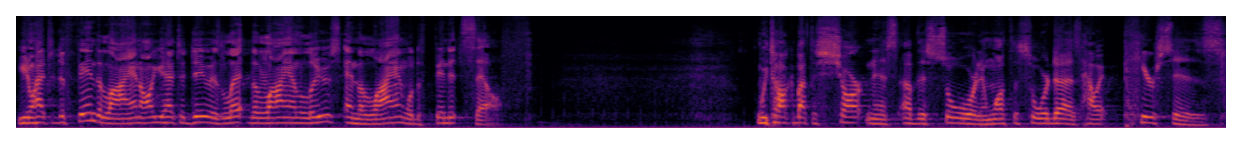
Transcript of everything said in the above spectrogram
You don't have to defend a lion. All you have to do is let the lion loose, and the lion will defend itself. We talk about the sharpness of this sword and what the sword does, how it pierces.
